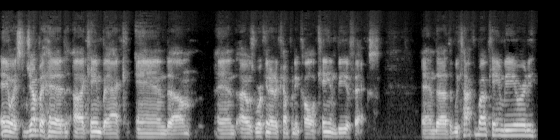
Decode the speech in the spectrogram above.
Anyways, to jump ahead, I came back and um, and I was working at a company called KNB Effects. And uh, did we talk about KNB already?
